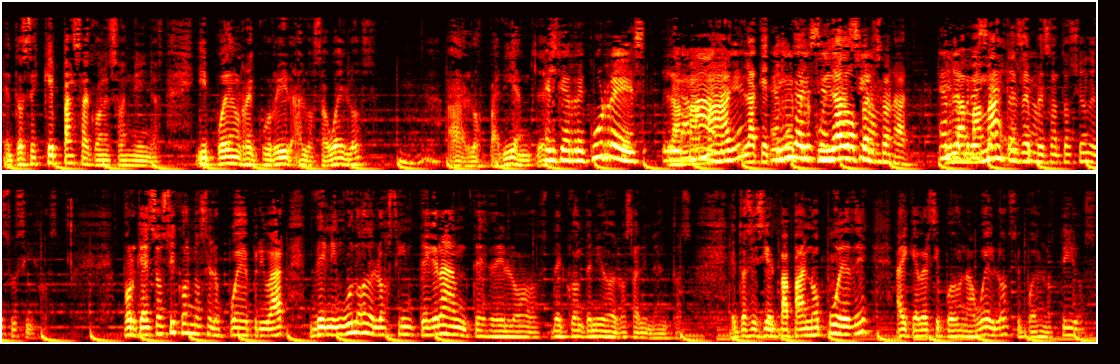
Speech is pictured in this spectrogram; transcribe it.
Entonces, ¿qué pasa con esos niños? Y pueden recurrir a los abuelos, a los parientes. El que recurre es la, mamá, la que tenga el cuidado personal. la mamá es representación de sus hijos. Porque a esos hijos no se los puede privar de ninguno de los integrantes de los, del contenido de los alimentos. Entonces, si el papá no puede, hay que ver si puede un abuelo, si pueden los tíos.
